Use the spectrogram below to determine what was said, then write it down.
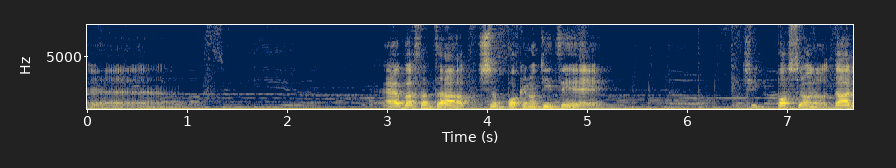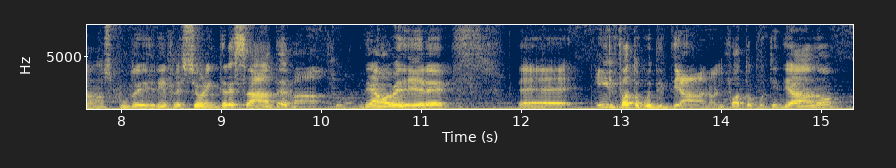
eh, è abbastanza, ci sono poche notizie ci possono dare uno spunto di riflessione interessante, ma insomma, andiamo a vedere eh, il fatto quotidiano. Il fatto quotidiano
